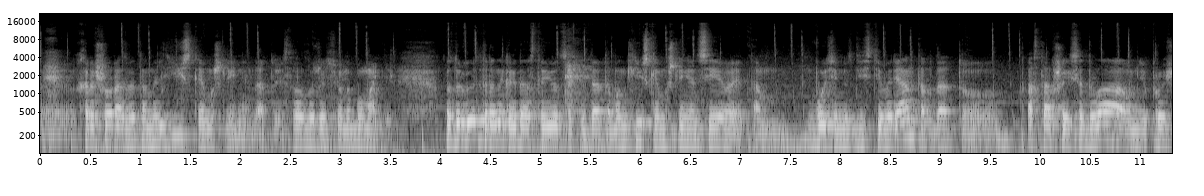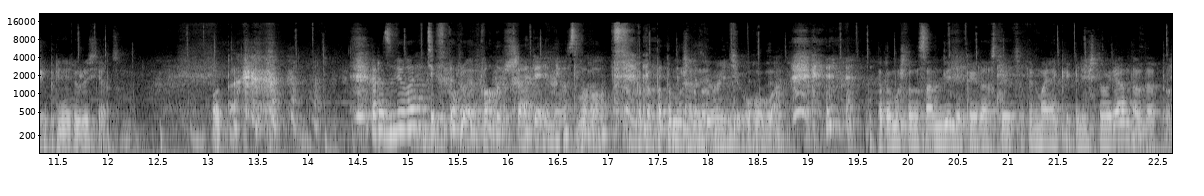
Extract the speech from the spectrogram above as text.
э, хорошо развито аналитическое мышление, да, то есть разложить все на бумаге. Но с другой стороны, когда остается, когда там аналитическое мышление отсеивает там 8 из 10 вариантов, да, то оставшиеся два мне проще принять уже сердцем. Вот так. Развивайте второе полушарие, одним словом. Потому, потому что развивайте оба. Потому что на самом деле, когда остается это маленькое количество вариантов, да, то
